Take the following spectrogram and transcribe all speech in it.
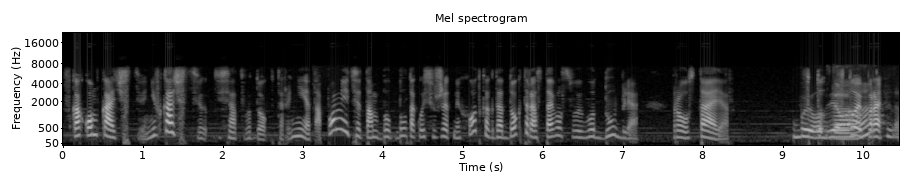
В каком качестве? Не в качестве десятого доктора, нет. А помните, там был, был такой сюжетный ход, когда доктор оставил своего дубля Роуз Тайлер. Было в, дело. той Да, про- да.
